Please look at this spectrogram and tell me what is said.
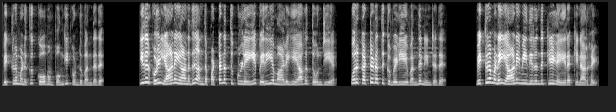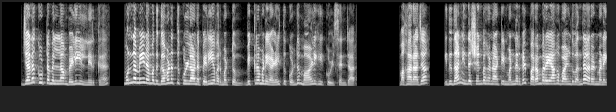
விக்ரமனுக்கு கோபம் பொங்கிக் கொண்டு வந்தது. இதற்குள் யானையானது அந்த பட்டணத்துக்குள்ளேயே பெரிய மாளிகையாக தோன்றிய ஒரு கட்டடத்துக்கு வெளியே வந்து நின்றது. விக்ரமனை யானை மீதிருந்து கீழே இறக்கினார்கள். ஜனக்கூட்டமெல்லாம் வெளியில் நிற்க முன்னமே நமது கவனத்துக்குள்ளான பெரியவர் மட்டும் விக்ரமனை அழைத்துக் கொண்டு மாளிகைக்குள் சென்றார். மகாராஜா இதுதான் இந்த செண்பக நாட்டின் மன்னர்கள் பரம்பரையாக வாழ்ந்து வந்த அரண்மனை.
